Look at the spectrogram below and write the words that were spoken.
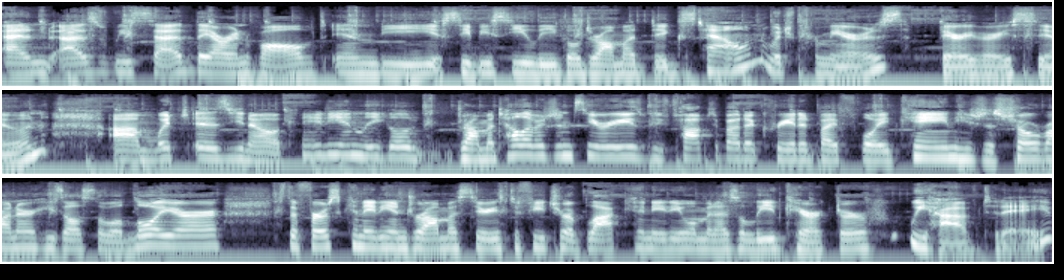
And as we said, they are involved in the CBC legal drama Diggstown, which premieres very, very soon, um, which is, you know, a Canadian legal drama television series. We've talked about it, created by Floyd Kane. He's the showrunner, he's also a lawyer. The first Canadian drama series to feature a Black Canadian woman as a lead character, who we have today,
